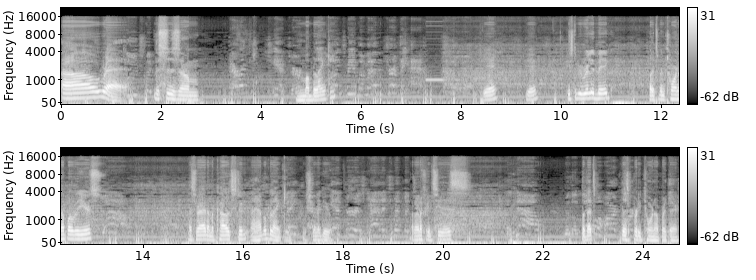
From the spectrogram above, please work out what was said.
Alright. This is, um, my blankie. Yeah, yeah. Used to be really big, but it's been torn up over the years. That's right, I'm a college student. I have a blankie. What you gonna do? I don't know if you can see this, but that's that's pretty torn up right there.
